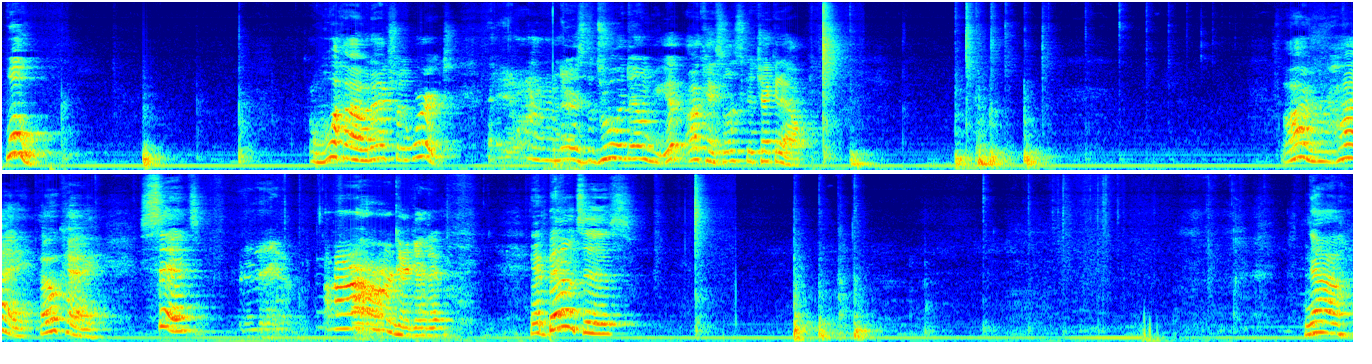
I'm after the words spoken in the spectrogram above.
Whoa! Wow, it actually works. Ah, there's the toilet down here. Yep. Okay, so let's go check it out. All right. Okay. Since oh, I got it. It bounces. Now,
